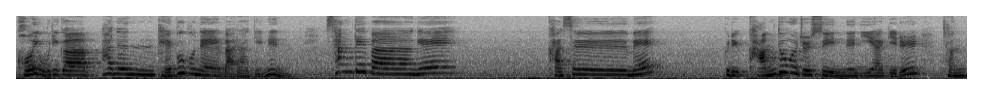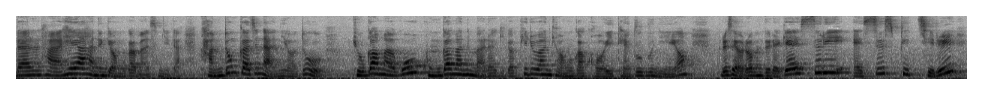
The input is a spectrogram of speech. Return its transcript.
거의 우리가 하는 대부분의 말하기는 상대방의 가슴에 그리고 감동을 줄 수 있는 이야기를 전달해야 하는 경우가 많습니다. 감동까지는 아니어도 교감하고 공감하는 말하기가 필요한 경우가 거의 대부분이에요. 그래서 여러분들에게 3S 스피치를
